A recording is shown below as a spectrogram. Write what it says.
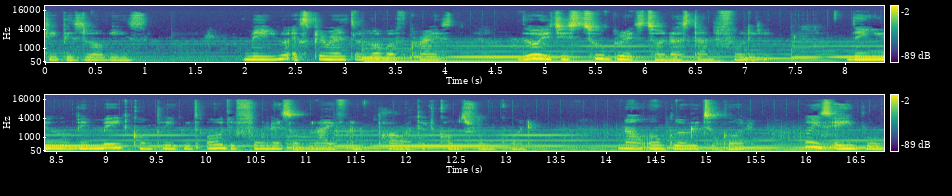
deep His love is. May you experience the love of Christ though it is too great to understand fully, then you will be made complete with all the fullness of life and power that comes from God. Now, all glory to God, who is able,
